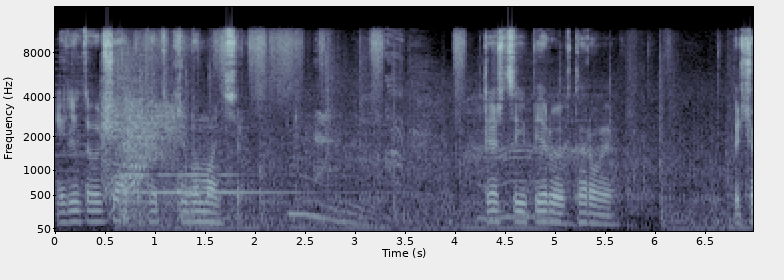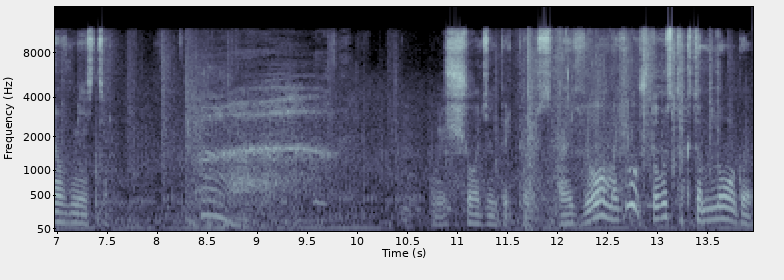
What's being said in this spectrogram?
Или это вообще какой-то кривомансер? Кажется, и первое, и второе. Причем вместе. Еще один приперся. Да ё-моё, что вас так-то много?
